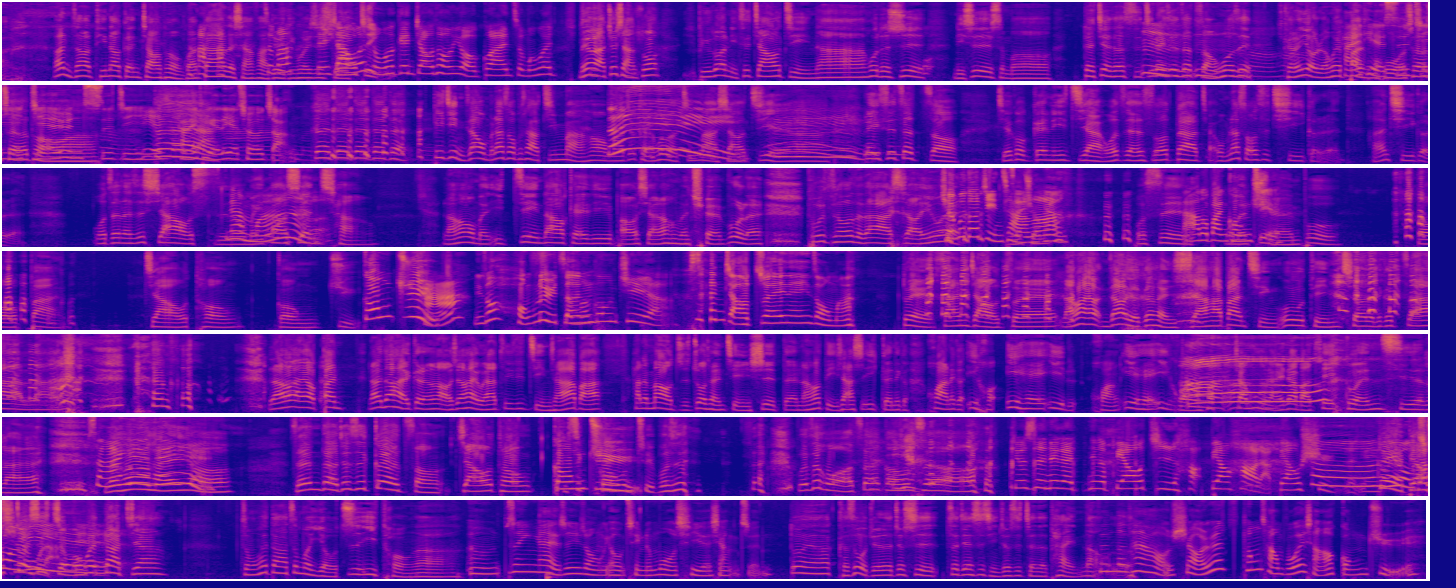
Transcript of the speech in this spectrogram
然后你知道，听到跟交通有关，大家的想法 就一定会是等一下，说，为什么会跟交通有关？怎么会？没有啦，就想说，比如说你是交警啊，或者是你是什么对建设司机，嗯类似这种，嗯或者是嗯可能有人会扮铁、火车车头捷运啊。司机、对台铁列车长，对对对对对，毕竟你知道我们那时候不是有金马号吗？就可能会有金马小姐啊，嗯类似这种。结果跟你讲，我只能说大家，我们那时候是七个人，好像七个人，我真的是笑死了。我们一到现场，然后我们一进到 KTV 包厢，然后我们全部人扑通的大笑，因为全部都警察吗？不是大家都扮空姐，全部都办交通工具。工具。啊？你说红绿灯、工具啊？三角锥那一种吗？对，三角锥，然后还有你知道有个很瞎，他办请勿停车的那个栅栏，然 后然后还有办，然后你知道还有一个人很好笑，他以为他自己是警察，他把他的帽子做成警示灯，然后底下是一根那个画那个一红一黑一黄一黑一黄，然后像木乃伊那样把自己捆起来，然后还！有真的就是各种交通工具工具不是。不是火车、公车。哦，就是那个那个标志号标号啦，标示啊的那个。对，标创意对是怎么会大家怎么会大家这么有志一同啊？嗯，这应该也是一种友情的默契的象征，对啊，可是我觉得就是这件事情就是真的太闹，真的太好笑，因为通常不会想要工具、欸，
